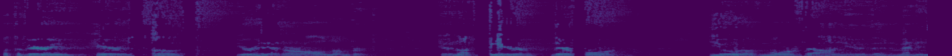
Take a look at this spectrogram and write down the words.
But the very hairs of your head are all numbered. Do not fear, therefore, you are of more value than many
